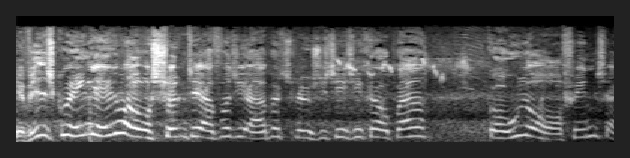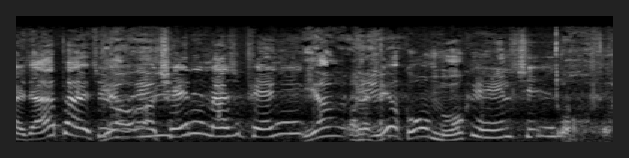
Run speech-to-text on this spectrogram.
Jeg ved sgu egentlig ikke, hvor synd det er for de arbejdsløse. De, de kan jo bare gå ud over og finde sig et arbejde ja, og, og tjene en masse penge. Ikke? Ja, og lade være at gå og mukke hele tiden. Åh, oh, for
